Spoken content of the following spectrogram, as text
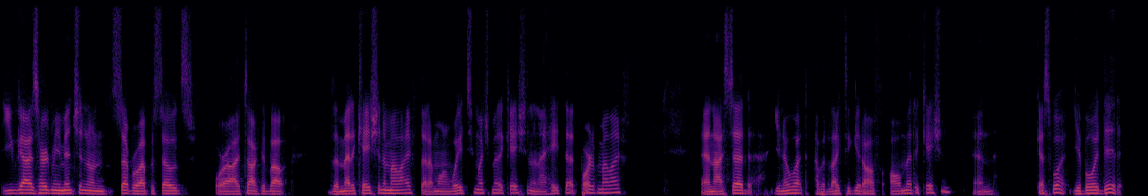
you guys heard me mention on several episodes where I talked about the medication in my life that I'm on way too much medication and I hate that part of my life. And I said, you know what? I would like to get off all medication. And guess what? Your boy did it.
